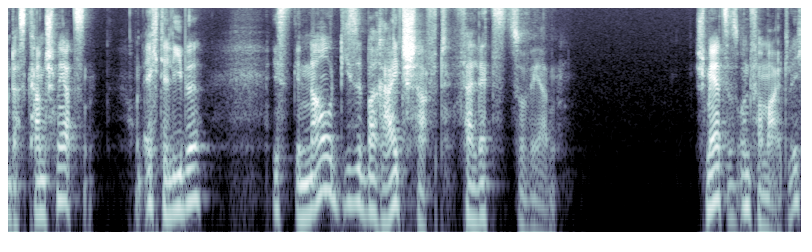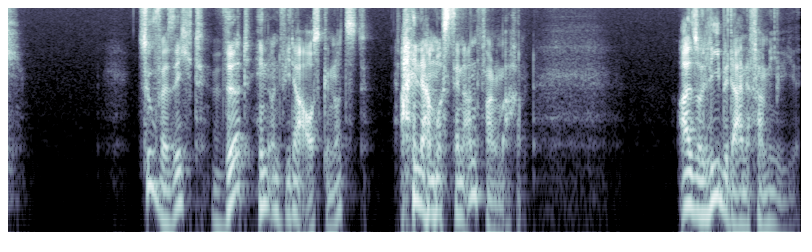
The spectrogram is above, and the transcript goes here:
und das kann schmerzen. Und echte Liebe ist genau diese Bereitschaft, verletzt zu werden. Schmerz ist unvermeidlich. Zuversicht wird hin und wieder ausgenutzt Einer muss den Anfang machen. Also liebe deine Familie,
